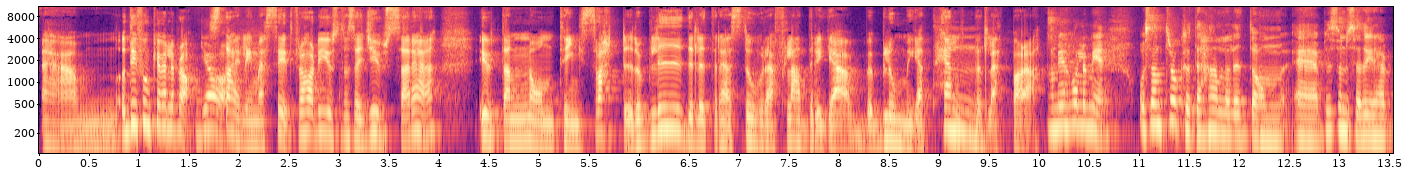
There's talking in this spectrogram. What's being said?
ehm, och det funkar väldigt bra Ja. stylingmässigt. För har du just en så ljusare utan någonting svart i, då blir det lite det här stora, fladdriga, blommiga tältet Mm. lätt bara. Ja, men jag håller med. Och sen tror jag också att det handlar lite om, eh, precis som du säger, det här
